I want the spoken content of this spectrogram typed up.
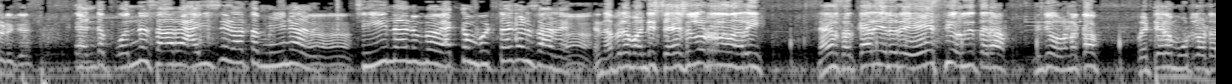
എടുക്ക. എന്റെ പൊന്ന് സാറേ ഐസിനകത്ത മീനാണ്. ചെയ്യുന്നതിന് മുമ്പ് വെക്കം വിട്ടേക്കണം സാറേ. എന്നാ പിന്നെ വണ്ടി സ്റ്റേഷനിലോട്ടാണ് അറിയി ഞങ്ങൾ സർക്കാർ ചിലർ എ സി ഒഴുതി തരാം. നിന്റെ ഉണക്കം വെട്ടിയുടെ മൂട്ടിലോട്ട്.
